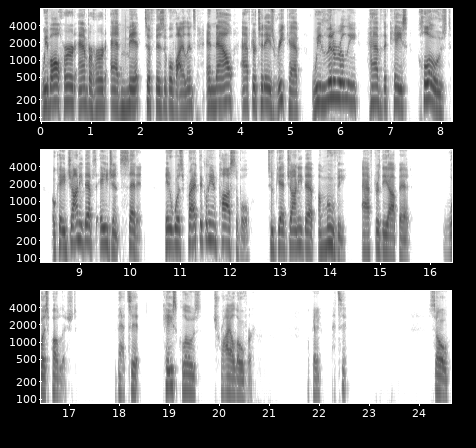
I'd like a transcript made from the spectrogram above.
We've all heard Amber Heard admit to physical violence, and now after today's recap, we literally have the case closed. Okay, Johnny Depp's agent said it. It was practically impossible to get Johnny Depp a movie after the op-ed was published. That's it. Case closed, trial over. Okay, that's it. So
